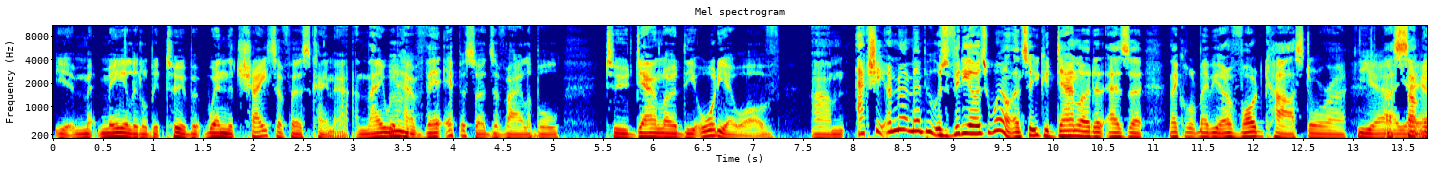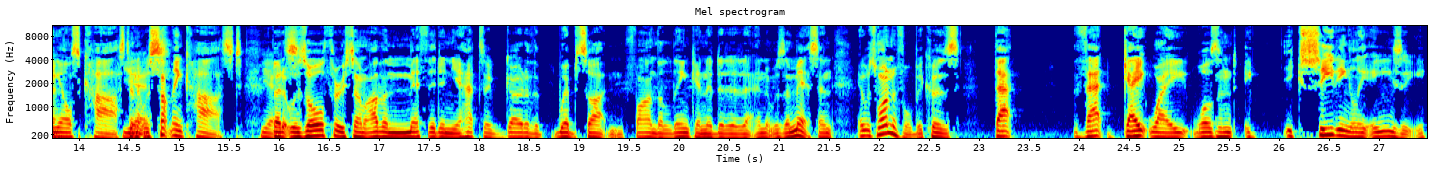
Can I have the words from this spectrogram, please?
yeah, m- me a little bit too. But when the Chaser first came out, and they would have their episodes available to download the audio of. Um, actually, I know maybe it was video as well, and so you could download it as a they call it maybe a vodcast or a, Yeah, a yeah, something yeah. else cast, and it was something cast, Yes. but it was all through some other method, and you had to go to the website and find the link, and da, da, da, and it was a mess, and it was wonderful because that that gateway wasn't exceedingly easy.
